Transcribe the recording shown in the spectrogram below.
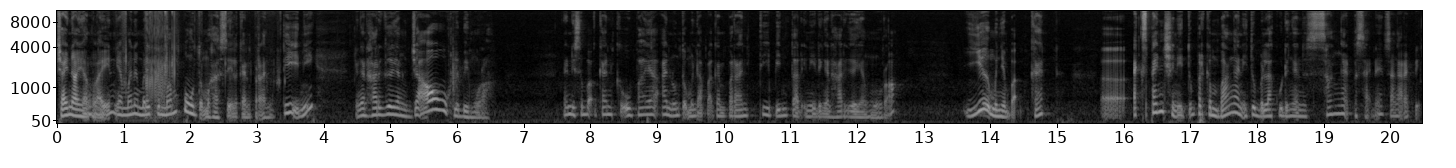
China yang lain yang mana mereka mampu untuk menghasilkan peranti ini dengan harga yang jauh lebih murah. Dan disebabkan keupayaan untuk mendapatkan peranti pintar ini dengan harga yang murah, ia menyebabkan uh, expansion itu, perkembangan itu berlaku dengan sangat pesat, eh, sangat rapid.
